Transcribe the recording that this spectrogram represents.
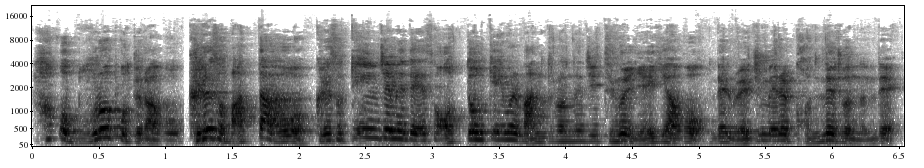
하고 물어보더라고. 그래서 맞다고. 그래서 게임잼에 대해서 어떤 게임을 만들었는지 등을 얘기하고 내 레주메를 건네줬는데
